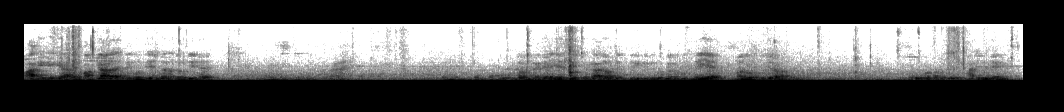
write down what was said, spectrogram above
बाकी क्या है? बाकी आ रहा है। वो टेस्ट करना ज़रूरी है डॉक्टर क्या ये टेस्ट का आ जाओ कि मेरे को कुछ नहीं है। मैं लोग कुछ रहा हूँ हाँ जी मिलेंगे।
